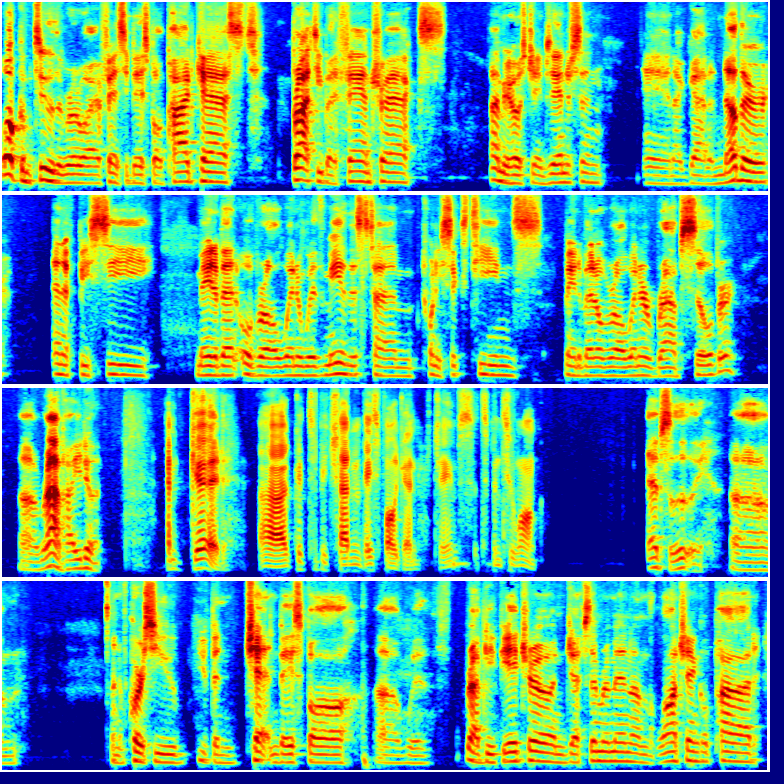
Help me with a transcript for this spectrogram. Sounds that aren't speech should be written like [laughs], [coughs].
Welcome to the RotoWire Fantasy Baseball Podcast, brought to you by Fantrax. I'm your host, James Anderson, and I got another NFBC main event overall winner with me. This time, 2016's main event overall winner, Rob Silver. Uh, Rob, how you doing? I'm good. Uh, good to be chatting baseball again, James. It's been too long. Absolutely. Um, and of course, you you've been chatting baseball uh, with Rob DiPietro and Jeff Zimmerman on the Launch Angle Pod.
